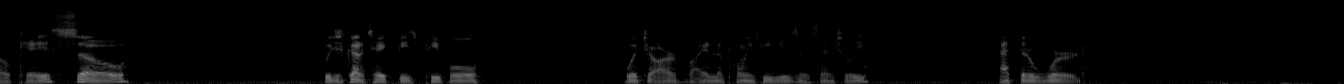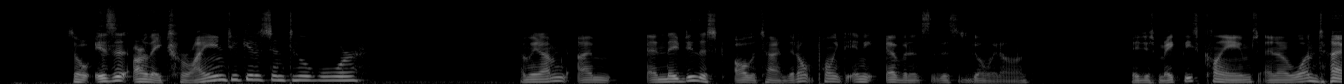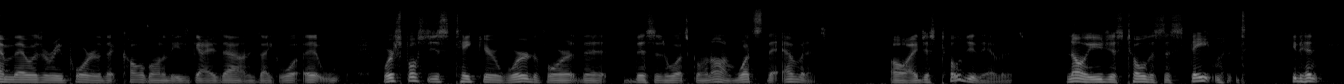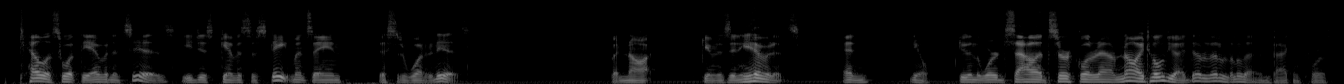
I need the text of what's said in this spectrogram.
Okay, so We just got to take these people, which are Biden appointees essentially, at their word. So is it are they trying to get us into a war? I mean, I'm I'm and they do this all the time. They don't point to any evidence that this is going on. They just make these claims. And on one time, there was a reporter that called one of these guys out, and he's like, "Well, it, we're supposed to just take your word for it that this is what's going on. What's the evidence?" Oh, I just told you the evidence. No, you just told us a statement. You didn't tell us what the evidence is. You just gave us a statement saying this is what it is, but not giving us any evidence. And you know, doing the word salad circle around. No, I told you I did a little back and forth.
